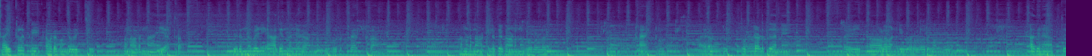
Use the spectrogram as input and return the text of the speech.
സൈക്കിളൊക്കെ അവിടെ കൊണ്ടുവച്ച് ഇപ്പോൾ നടന്നായി യാത്ര. വരുന്ന വഴി ആദ്യം തന്നെ കാണുന്നത് ഒരു ട്രാക്ടറാണ്. നമ്മുടെ നാട്ടിലൊക്കെ കാണുന്ന പോലുള്ള ട്രാക്ടറും അതിനൊട്ട് തൊട്ടടുത്ത് തന്നെ നമ്മുടെ ഈ കാളവണ്ടി പോലുള്ള ഒരു സംഭവം. അതിനകത്ത്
